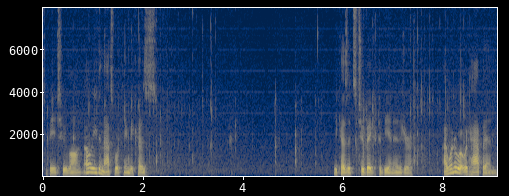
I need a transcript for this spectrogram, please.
to be too long. Oh, even that's working because because it's too big to be an integer. I wonder what would happen.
